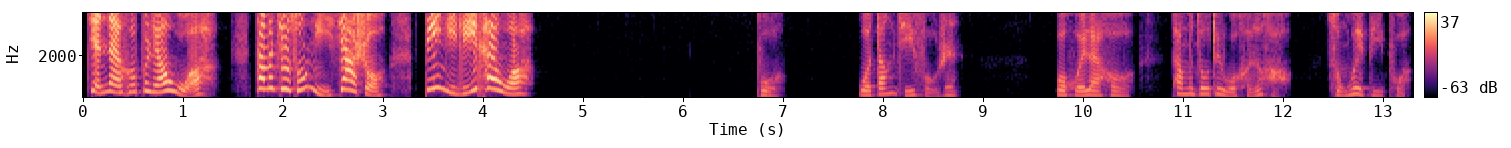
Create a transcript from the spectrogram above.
见奈何不了我，他们就从你下手，逼你离开我。不，我当即否认。我回来后，他们都对我很好，从未逼迫。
